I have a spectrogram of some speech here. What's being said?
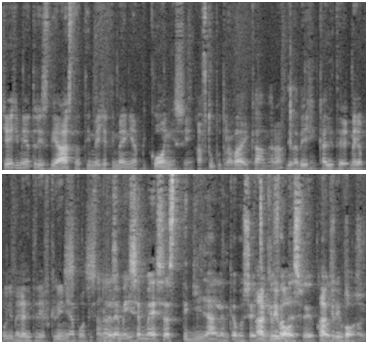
και έχει μια τρισδιάστατη μεγεθυμένη απεικόνηση αυτού που τραβάει η κάμερα. Δηλαδή έχει καλύτερη, με, πολύ μεγαλύτερη ευκρίνεια από ό,τι Σαν να λέμε είσαι μέσα στην κοιλιά, δηλαδή κάπως έτσι. Ακριβώς. Ακριβώς.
